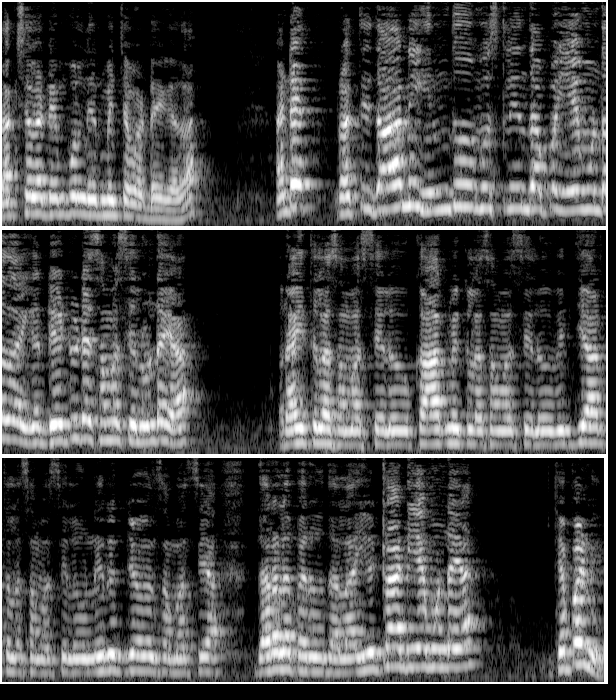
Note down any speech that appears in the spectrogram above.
లక్షల టెంపుల్ నిర్మించబడ్డాయి కదా. అంటే ప్రతిదాన్ని హిందూ ముస్లిం తప్ప ఏముండదా? ఇక డే టు డే సమస్యలు ఉండయా? రైతుల సమస్యలు కార్మికుల సమస్యలు విద్యార్థుల సమస్యలు నిరుద్యోగ సమస్య ధరల పెరుగుదల ఇట్లాంటి ఏముండయా? చెప్పండి.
